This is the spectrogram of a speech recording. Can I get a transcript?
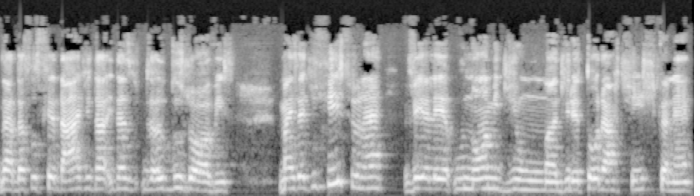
da, da sociedade da, e das, da, dos jovens. Mas é difícil, né, ver o nome de uma diretora artística, né?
